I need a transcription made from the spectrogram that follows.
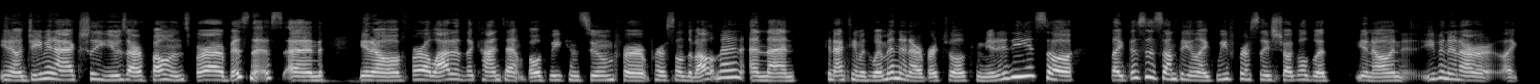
know, Jamie and I actually use our phones for our business, and you know, for a lot of the content, both we consume for personal development and then connecting with women in our virtual community. So, like, this is something like we've personally struggled with, you know, and even in our like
